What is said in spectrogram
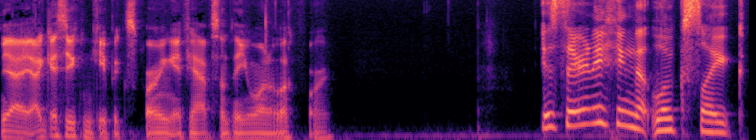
yeah, I guess you can keep exploring if you have something you want to look for. Is there anything that looks like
